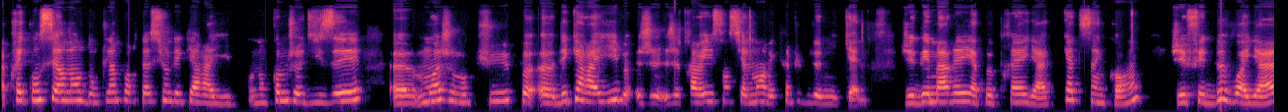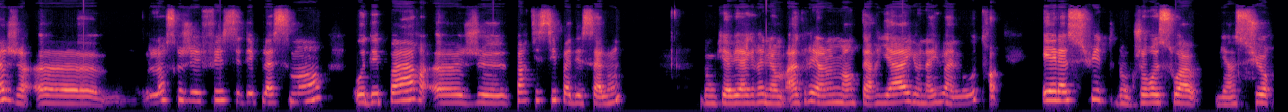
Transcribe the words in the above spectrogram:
après, concernant l'importation des Caraïbes, donc, comme je disais, euh, moi, je m'occupe euh, des Caraïbes, je, travaille essentiellement avec République dominicaine. J'ai démarré à peu près il y a 4-5 ans. J'ai fait deux voyages. Lorsque j'ai fait ces déplacements, au départ, je participe à des salons. Donc, il y avait Agréalimentaria, il y en a eu un autre. Et à la suite, donc je reçois bien sûr,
